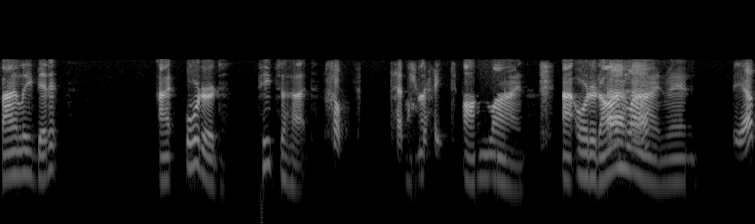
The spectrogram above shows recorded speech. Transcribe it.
finally did it. I ordered Pizza Hut Oh, that's Uh-huh. right. online. I ordered Uh-huh. online, man. Yep.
